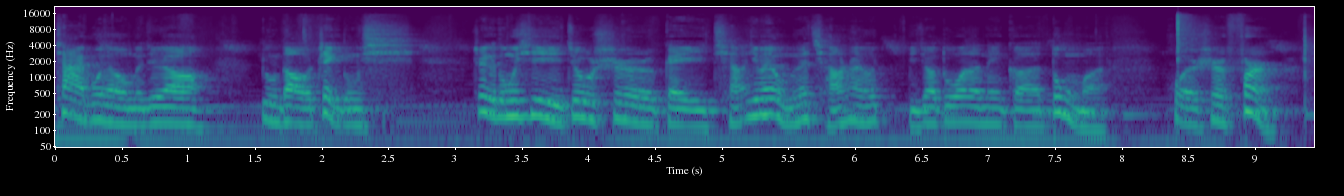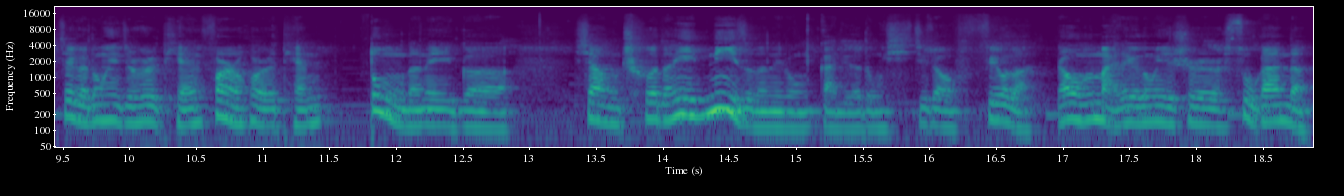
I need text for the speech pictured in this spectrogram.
下一步呢，我们就要用到这个东西。这个东西就是给墙，因为我们的墙上有比较多的那个洞嘛，或者是缝儿。这个东西就是填缝儿或者填洞的那个，像车的腻腻子的那种感觉的东西，就叫 filler。然后我们买这个东西是速干的，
